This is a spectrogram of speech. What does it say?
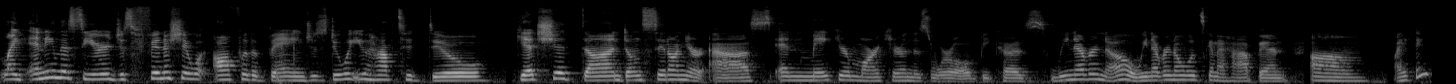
like ending this year, just finish it off with a bang. Just do what you have to do. Get shit done. Don't sit on your ass and make your mark here in this world because we never know. We never know what's gonna happen. Um, I think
